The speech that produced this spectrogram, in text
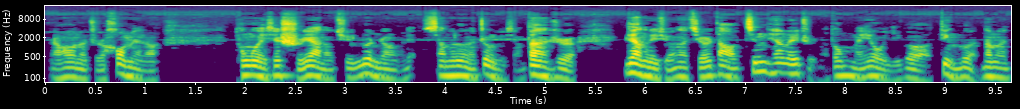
然后呢，只是后面呢，通过一些实验呢，去论证相对论的正确性。但是量子力学呢，其实到今天为止呢，都没有一个定论。那么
